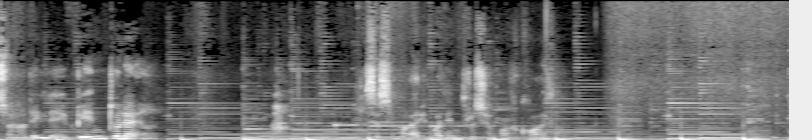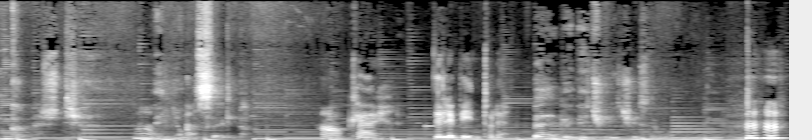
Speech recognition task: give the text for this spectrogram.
sono delle pentole ah, chissà se magari qua dentro c'è qualcosa legno massella. Ah, ok. Delle pentole. Benghe dei cilici, se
